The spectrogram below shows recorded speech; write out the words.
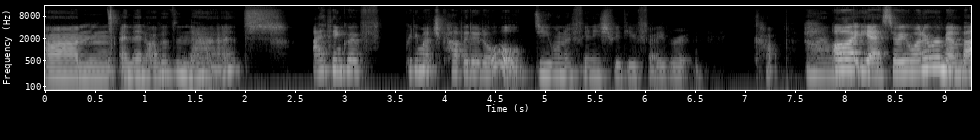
um and then other than that I think we've pretty much covered it all. do you want to finish with your favorite cup Oh, yeah. So we want to remember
